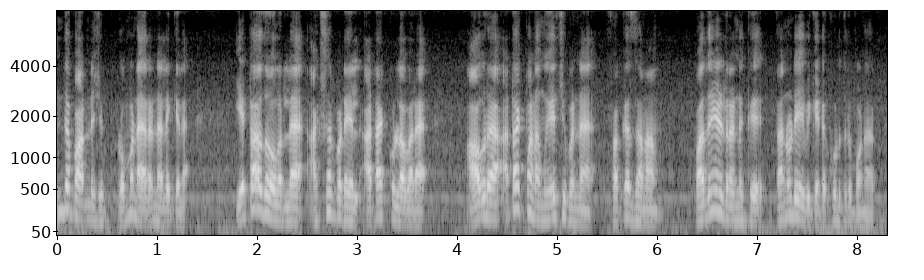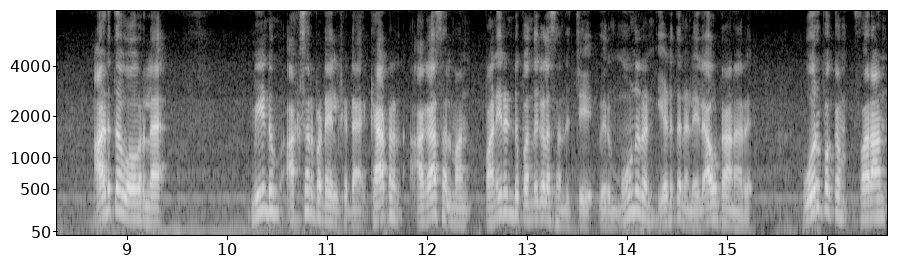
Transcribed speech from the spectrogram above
இந்த பார்ட்னர்ஷிப் ரொம்ப நேரம் நிலைக்கலை. எட்டாவது ஓவரில் அக்ஷர் பட்டேல் அட்டாக் உள்ள வர அவரை அட்டாக் பண்ண முயற்சி பண்ண ஃபக்கர் பதினேழு ரன்னுக்கு தன்னுடைய விக்கெட்டை கொடுத்துட்டு போனார். அடுத்த ஓவரில் மீண்டும் அக்ஷர் பட்டேல் கிட்ட கேப்டன் அகா சல்மான் பன்னிரெண்டு பந்துகளை சந்தித்து வெறும் மூணு ரன் எடுத்த நிலையில் அவுட் ஆனார். ஒரு பக்கம் ஃபரான்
